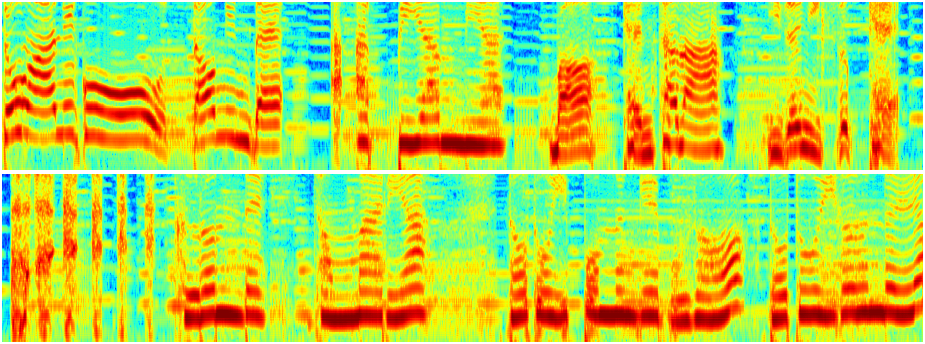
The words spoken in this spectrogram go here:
똥 아니고, 똥인데. 아, 아, 미안, 미안. 뭐, 괜찮아. 이젠 익숙해. 그런데, 정말이야? 너도 이 뽑는 게 무서워? 너도 이가 흔들려?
